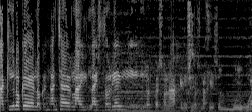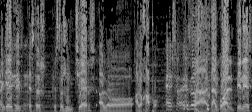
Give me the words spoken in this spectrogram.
aquí lo que lo que engancha es la, la historia y, y los personajes. Los personajes son muy guays. Hay que decir sí, sí. que esto es, que esto es un Cheers a lo, a lo Japo. Eso, eso. O sea, tal cual. Tienes,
